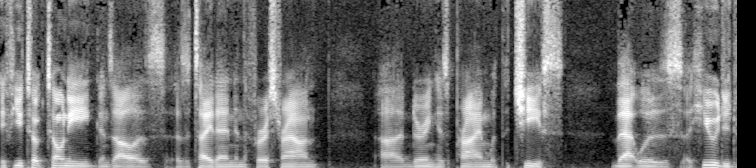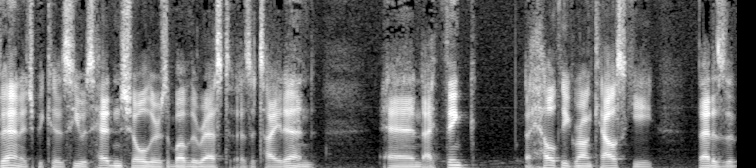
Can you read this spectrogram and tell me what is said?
if you took Tony Gonzalez as a tight end in the first round uh, during his prime with the Chiefs, that was a huge advantage because he was head and shoulders above the rest as a tight end. And I think a healthy Gronkowski, that is the,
